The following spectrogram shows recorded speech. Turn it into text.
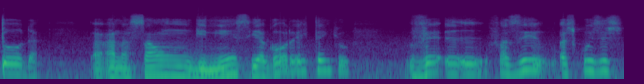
toda a, nação guineense e agora ele tem que ver, eh, fazer as coisas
